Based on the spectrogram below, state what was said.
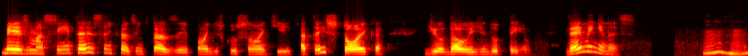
Mesmo assim, é interessante para a gente trazer para uma discussão aqui, até histórica, de, da origem do termo. Né, meninas? Uhum.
